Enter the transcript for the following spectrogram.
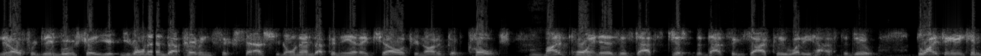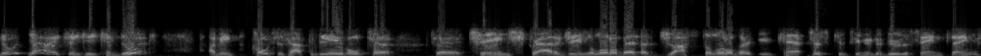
you know, for Guy Boucher, you, you don't end up having success. You don't end up in the NHL if you're not a good coach. Mm. My point is, is that's just that's exactly what he has to do. Do I think he can do it? Yeah, I think he can do it. I mean, coaches have to be able to to change strategies a little bit, adjust a little bit. You can't just continue to do the same things.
